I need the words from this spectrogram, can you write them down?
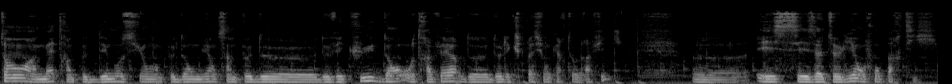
tend à mettre un peu d'émotion, un peu d'ambiance, un peu de, de vécu dans, au travers de, l'expression cartographique. Et ces ateliers en font partie.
